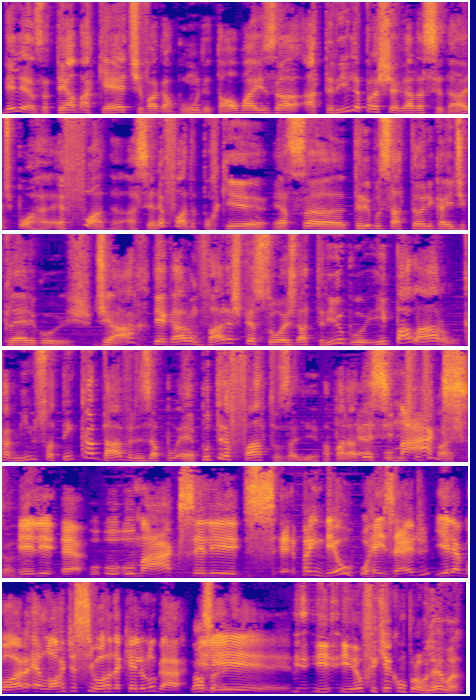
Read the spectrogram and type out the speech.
Beleza, tem a maquete vagabunda e tal, mas a, a trilha pra chegar na cidade, porra, é foda. A cena é foda, porque essa tribo satânica aí de clérigos de ar pegaram várias pessoas da tribo e empalaram. O caminho só tem cadáveres é, putrefatos ali. A parada é, o sinistra Maax, demais, cara. ele é, o, o, o Maax, ele é, prendeu o Rei Zed e ele agora é Lorde Senhor daquele lugar. Nossa, ele E, e- e eu fiquei com um problema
